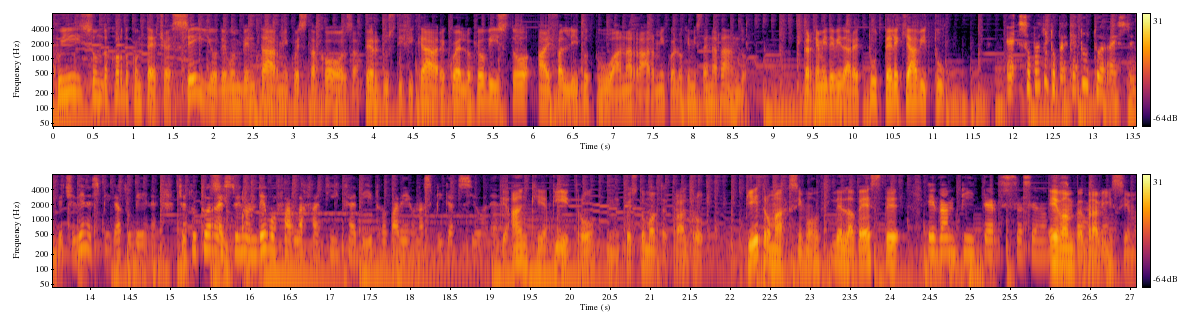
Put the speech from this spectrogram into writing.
Qui sono d'accordo con te, cioè se io devo inventarmi questa cosa per giustificare quello che ho visto, hai fallito tu a narrarmi quello che mi stai narrando. Perché mi devi dare tutte le chiavi tu. E soprattutto perché tutto il resto invece viene spiegato bene, cioè tutto il Sì, resto io non devo far la fatica di trovare una spiegazione. Anche Pietro, in questo modo, tra l'altro Pietro Massimo, nella veste... Evan Peters, se non Evan, sbaglio. bravissima.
